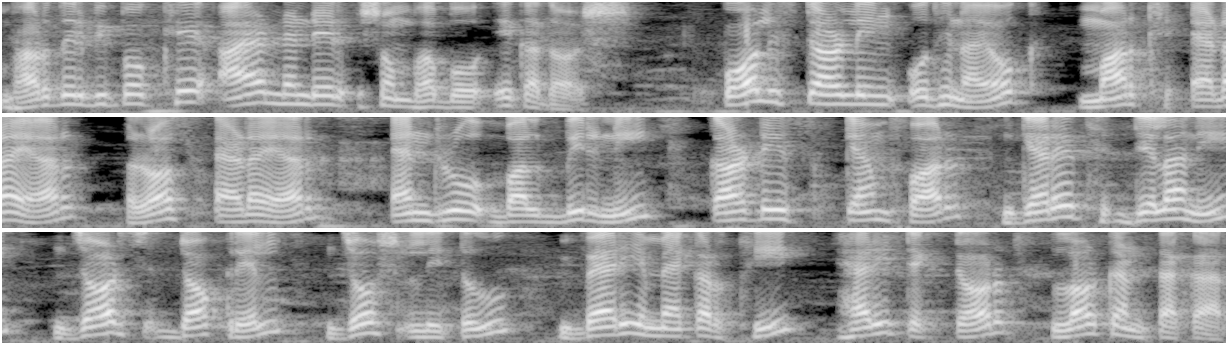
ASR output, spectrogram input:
ভারতের বিপক্ষে আয়ারল্যান্ডের সম্ভাব্য একাদশ। পল স্টার্লিং অধিনায়ক, Mark Adair, Ross Adair, Andrew Balbirnie, Curtis Campher, Gareth Delany, George Dockrell, Josh Little, Barry McCarthy, Harry Tector, Lorcan Tucker.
